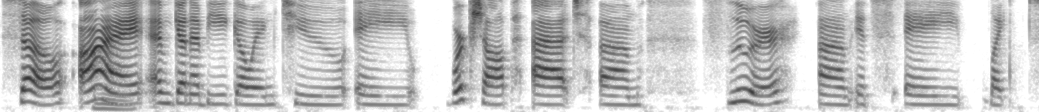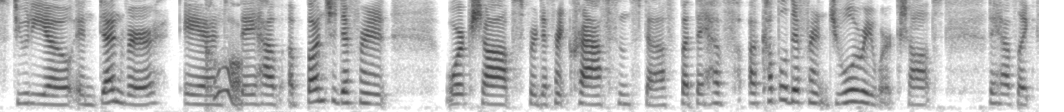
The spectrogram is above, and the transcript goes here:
So I am gonna be going to a workshop at um, Fleur. Um, it's a like studio in Denver, and Cool. they have a bunch of different workshops for different crafts and stuff. But they have a couple different jewelry workshops. They have like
